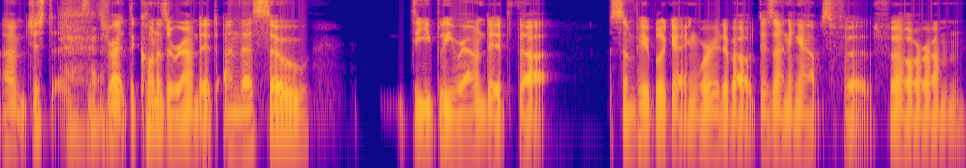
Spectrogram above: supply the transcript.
um, just that's right. The corners are rounded, and they're so deeply rounded that some people are getting worried about designing apps for for um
